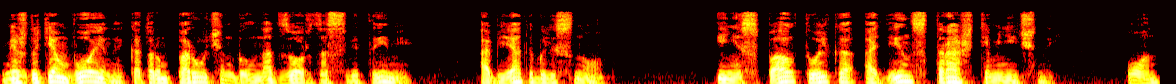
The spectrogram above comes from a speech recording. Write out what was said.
Между тем воины, которым поручен был надзор за святыми, объяты были сном. И не спал только один страж темничный. Он,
